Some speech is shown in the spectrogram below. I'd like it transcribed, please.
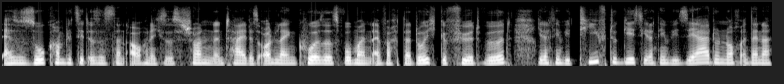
also so kompliziert ist es dann auch nicht. Es ist schon ein Teil des Online-Kurses, wo man einfach da durchgeführt wird. Je nachdem, wie tief du gehst, je nachdem, wie sehr du noch in deiner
